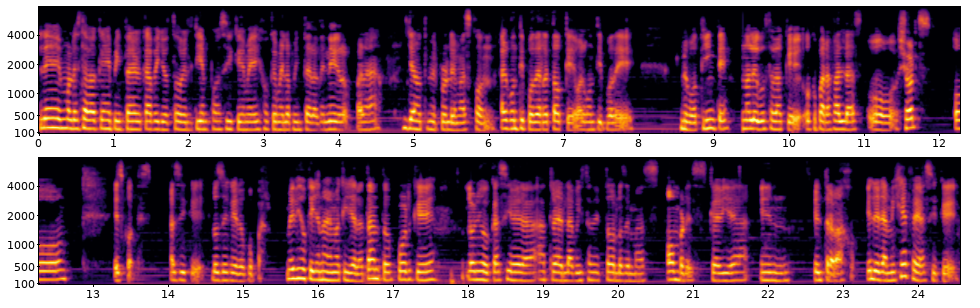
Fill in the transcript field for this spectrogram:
Le molestaba que me pintara el cabello todo el tiempo, así que me dijo que me lo pintara de negro para ya no tener problemas con algún tipo de retoque o algún tipo de nuevo tinte. No le gustaba que ocupara faldas o shorts o escotes, así que los dejé de ocupar. Me dijo que ya no me maquillara tanto porque lo único que hacía era atraer la vista de todos los demás hombres que había en el trabajo. Él era mi jefe, así que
